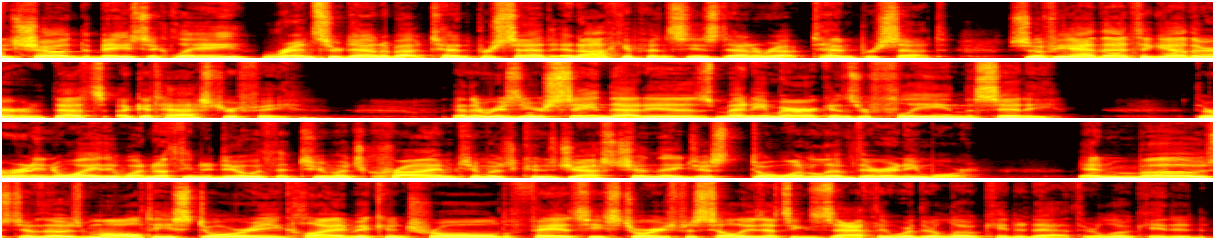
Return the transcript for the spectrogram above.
it showed that basically rents are down about 10% and occupancy is down about 10%. So if you add that together, that's a catastrophe. And the reason you're seeing that is many Americans are fleeing the city. They're running away. They want nothing to do with it. Too much crime, too much congestion. They just don't want to live there anymore. And most of those multi story, climate controlled, fancy storage facilities, that's exactly where they're located at. They're located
